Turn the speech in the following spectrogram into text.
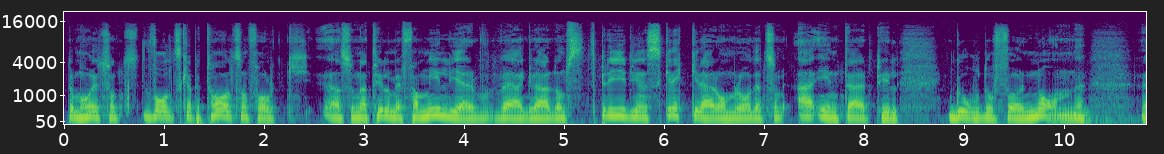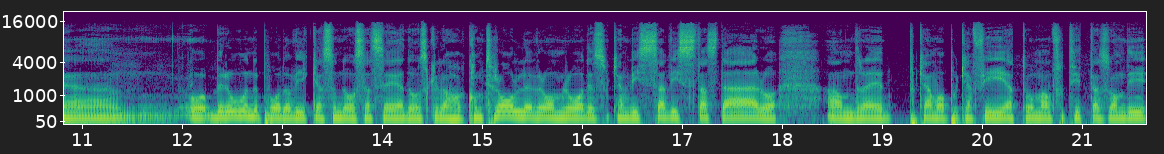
de har ju ett sånt våldskapital som folk, alltså när till och med familjer vägrar, de sprider ju en skräck i det här området som är, inte är till godo för någon. Eh, och beroende på då vilka som då så att säga då skulle ha kontroll över området så kan vissa vistas där och andra är, kan vara på kaféet och man får titta sig om. Det är,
